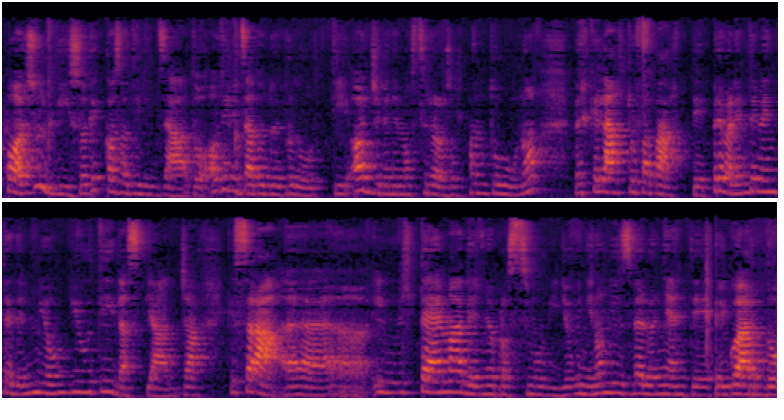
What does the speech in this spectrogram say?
poi sul viso che cosa ho utilizzato? ho utilizzato due prodotti oggi ve ne mostrerò soltanto uno perché l'altro fa parte prevalentemente del mio beauty da spiaggia che sarà eh, il tema del mio prossimo video quindi non vi svelo niente riguardo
